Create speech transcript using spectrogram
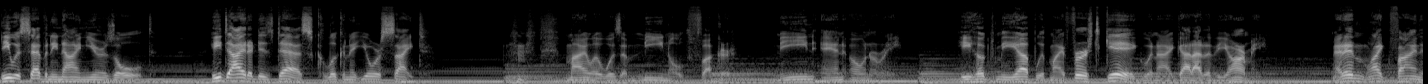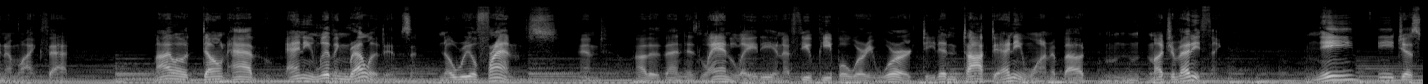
He was 79 years old. He died at his desk looking at your site. Milo was a mean old fucker. Mean and onery. He hooked me up with my first gig when I got out of the army. I didn't like finding him like that. Milo don't have any living relatives and no real friends. And other than his landlady and a few people where he worked, he didn't talk to anyone about m- much of anything. He, he just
